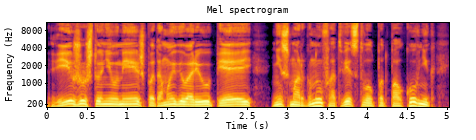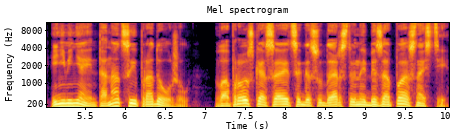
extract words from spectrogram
«Вижу, что не умеешь, потому и говорю, пей!» Не сморгнув, ответствовал подполковник и, не меняя интонации, продолжил. «Вопрос касается государственной безопасности».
